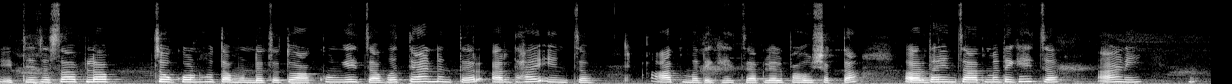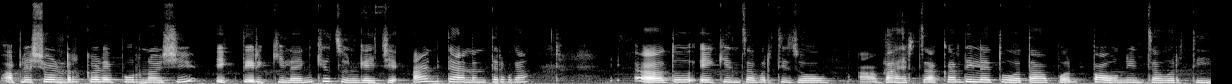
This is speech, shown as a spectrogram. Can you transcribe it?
इथे जसा आपला चौकोन होता मुंड्याचा तो आखून घ्यायचा व त्यानंतर अर्धा इंच आतमध्ये घ्यायचं आपल्याला पाहू शकता. अर्धा इंच आतमध्ये घ्यायचं आणि आपल्या शोल्डरकडे पूर्ण अशी एक तिरकी लाईन खेचून घ्यायची. आणि त्यानंतर बघा तो एक इंचावरती जो बाहेरचा आकार दिला आहे तो आता आपण पाऊण इंचावरती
